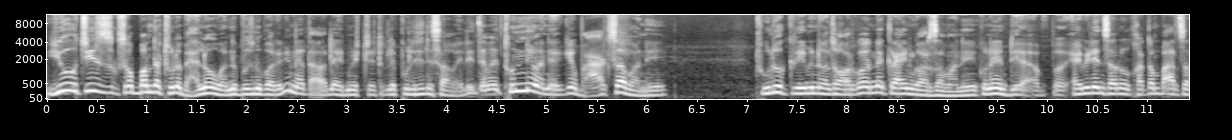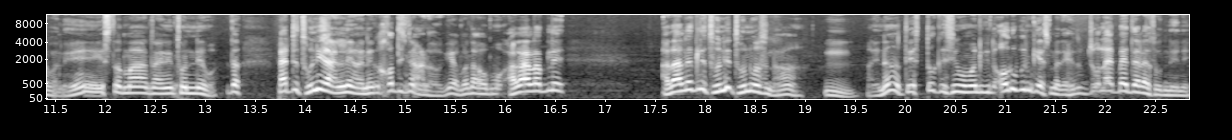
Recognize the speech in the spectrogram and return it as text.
यो चिज सबभन्दा ठुलो भ्यालु हो भन्ने बुझ्नु पऱ्यो कि नेताहरूले एडमिनिस्ट्रेटरले पुलिसले सबैले। तपाईँ थुन्ने भनेको के भाग्छ भने ठुलो क्रिमिनल छ अर्को नै क्राइम गर्छ भने कुनै एभिडेन्सहरू खत्तम पार्छ भने यस्तोमा चाहिँ थुन्ने हो। त फ्याट्टी थुनिहाल्ने भनेको कति चाँडो हो कि अब अदालतले अदालतले थुनी थुनुहोस् न। होइन त्यस्तो किसिमको मैले किन अरू पनि केसमा देखेको छु। जसलाई पाए त्यसलाई थुनिदिने।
